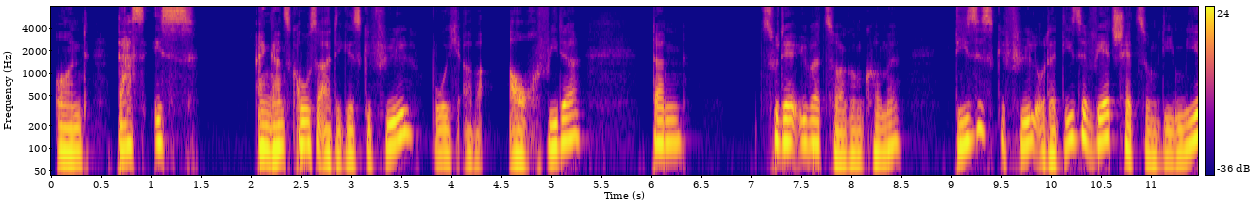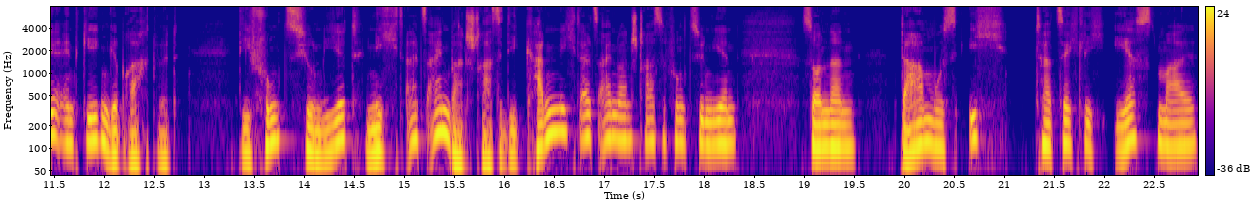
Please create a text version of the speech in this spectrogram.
Und das ist ein ganz großartiges Gefühl, wo ich aber auch wieder dann zu der Überzeugung komme, dieses Gefühl oder diese Wertschätzung, die mir entgegengebracht wird, die funktioniert nicht als Einbahnstraße, die kann nicht als Einbahnstraße funktionieren, sondern da muss ich tatsächlich erstmal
